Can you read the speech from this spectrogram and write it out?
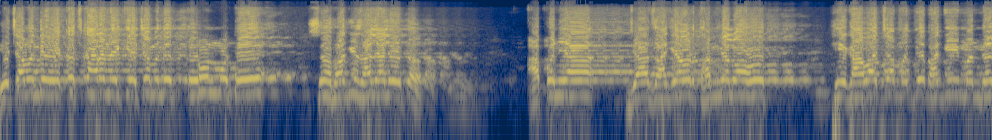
याच्यामध्ये एकच कारण आहे की याच्यामध्ये तरुण मोठे सहभागी झालेले आहेत आपण या ज्या जागेवर थांबलेलो आहोत ही गावाच्या मध्यभागी मध्य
